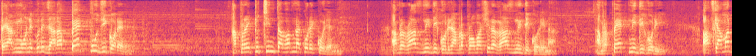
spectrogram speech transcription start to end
তাই আমি মনে করি, যারা পেট পুঁজি করেন, আপনারা একটু চিন্তা ভাবনা করে করেন। আমরা রাজনীতি করি না, আমরা প্রবাসীরা রাজনীতি করি না। আমরা পেট নীতি করি। আজকে আমার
